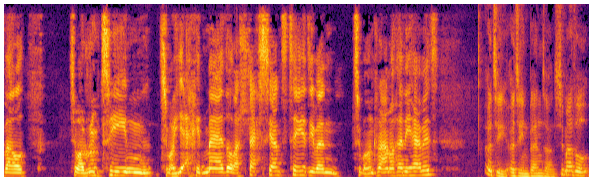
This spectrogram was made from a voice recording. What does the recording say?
fel mo, rŵtín, mo, iechyd meddwl a llesiant ti, ydy fe'n rhan o hynny hefyd? Ydy, ydy'n bendant. Dwi'n meddwl,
